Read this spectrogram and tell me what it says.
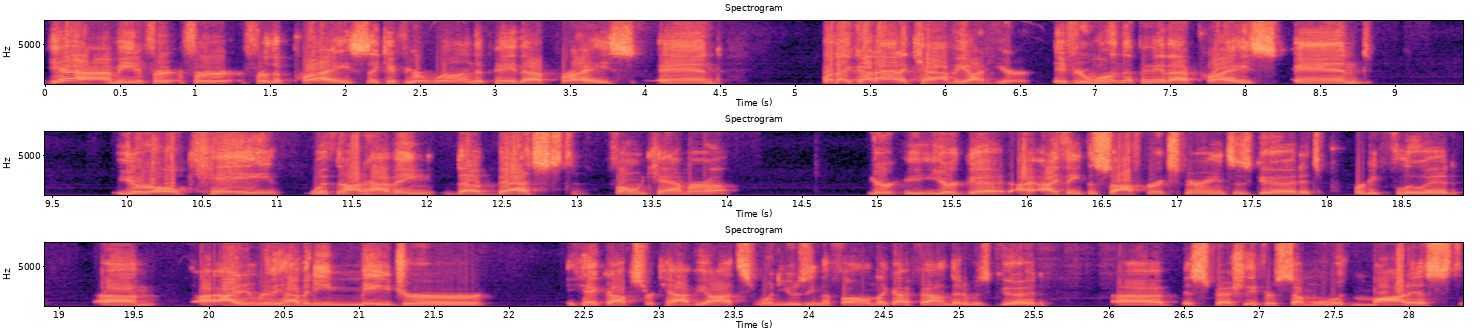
Yeah, I mean, for for for the price, like if you're willing to pay that price, and but I got to add a caveat here: if you're willing to pay that price and you're okay with not having the best phone camera, you're you're good. I, I think the software experience is good. It's pretty fluid. Um, I, I, didn't really have any major hiccups or caveats when using the phone. Like I found that it was good, uh, especially for someone with modest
